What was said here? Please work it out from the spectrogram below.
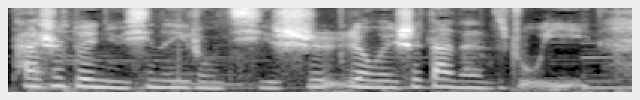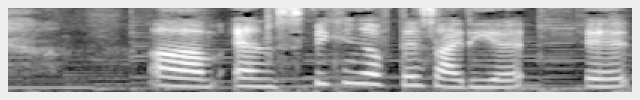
它是对女性的一种歧视，认为是大男子主义。Um, and speaking of this idea, it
